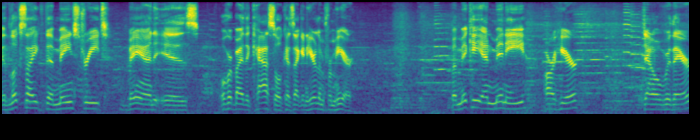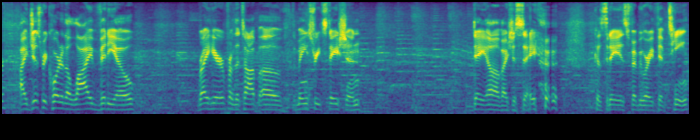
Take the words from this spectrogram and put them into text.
It looks like the Main Street band is over by the castle because I can hear them from here. But Mickey and Minnie are here, down over there. I just recorded a live video right here from the top of the Main Street station. Day of, I should say, because today is February 15th.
